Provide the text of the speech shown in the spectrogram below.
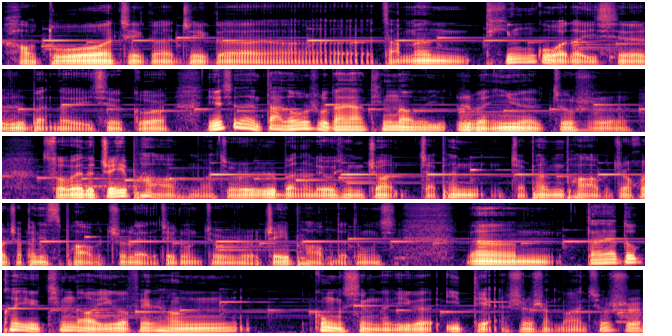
好多这个这个咱们听过的一些日本的一些歌，因为现在大多数大家听到的日本音乐就是所谓的 J-pop 嘛，就是日本的流行 Japan Japan pop 这或者 Japanese pop 之类的这种就是 J-pop 的东西。嗯，大家都可以听到一个非常共性的一个一点是什么？就是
